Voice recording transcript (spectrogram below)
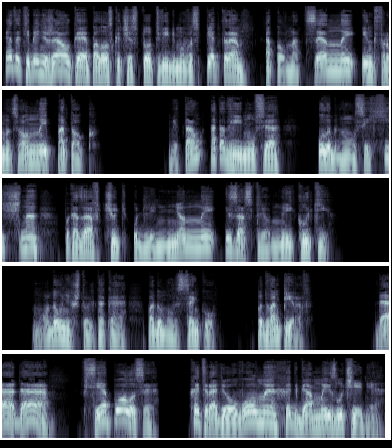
Это тебе не жалкая полоска частот видимого спектра, а полноценный информационный поток. Металл отодвинулся, улыбнулся хищно, показав чуть удлиненные и заостренные клыки. «Мода у них, что ли, такая?» — подумалось Саньку. «Под вампиров». «Да, да, все полосы, хоть радиоволны, хоть гамма-излучение.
